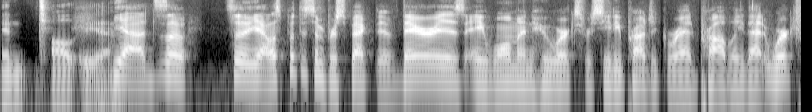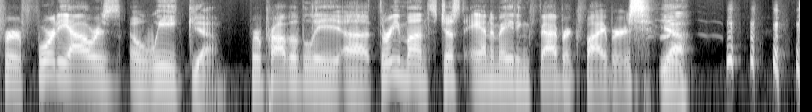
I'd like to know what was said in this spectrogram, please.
And all yeah. Yeah. So so yeah, let's put this in perspective. There is a woman who works for CD Projekt Red, probably that worked for 40 hours a week Yeah. for probably uh, three months just animating fabric fibers Yeah.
